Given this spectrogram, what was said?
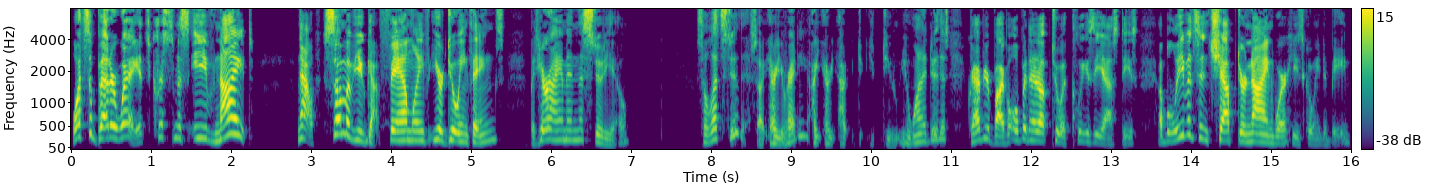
what's a better way? It's Christmas Eve night. Now, some of you got family, you're doing things, but here I am in the studio so let's do this. Are, are you ready? Are, are, do you, do you, you want to do this? Grab your Bible, open it up to Ecclesiastes. I believe it's in chapter 9 where he's going to be.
